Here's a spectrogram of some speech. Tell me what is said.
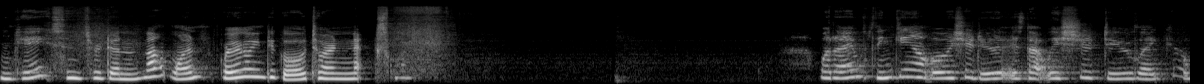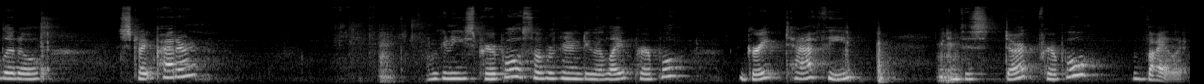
Okay, since we're done with that one, we're going to go to our next one. What I'm thinking of what we should do is that we should do like a little stripe pattern. We're gonna use purple, so we're gonna do a light purple, grape taffy, and this dark purple, violet.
